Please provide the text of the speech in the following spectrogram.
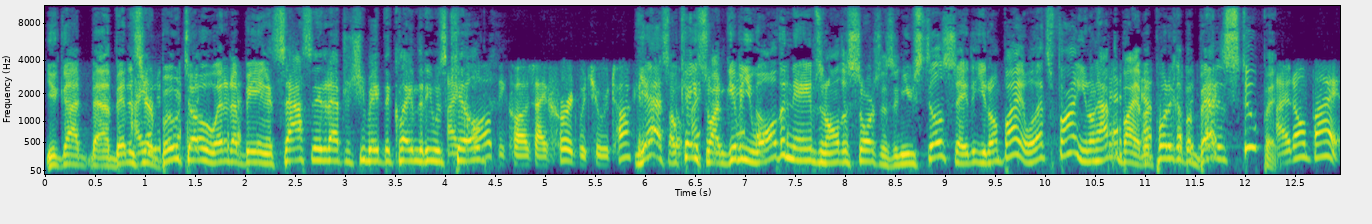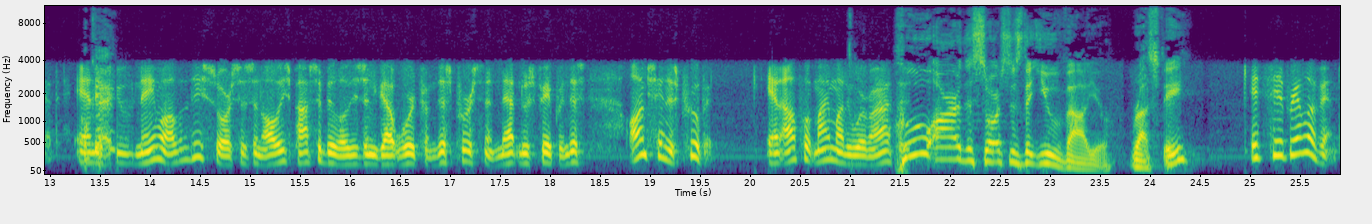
you got uh, Benazir Bhutto, who ended up being assassinated after she made the claim that he was I killed. because I heard what you were talking Yes, about. okay, so I'm giving you all the names and all the sources, and you still say that you don't buy it. Well, that's fine. You don't have to buy it, but putting up a bet is stupid. I don't buy it. And Okay. if you name all of these sources and all these possibilities, and you got word from this person and that newspaper and this, all I'm saying is prove it. And I'll put my money where my mouth is. Who are the sources that you value, Rusty? It's irrelevant.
